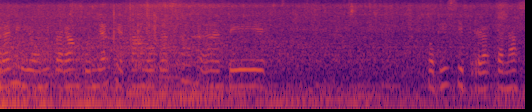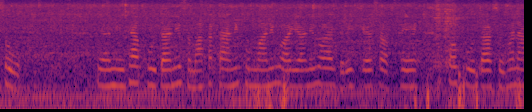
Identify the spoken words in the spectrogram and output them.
รานิโยมิตรังปุญญเขตังโลกัสส ติบทที่สิบรัตนสูตรยานิทาภูตานิสมาคตานิคุมานิวายานิวาจริเกสัพเพพภูตาสุมนา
